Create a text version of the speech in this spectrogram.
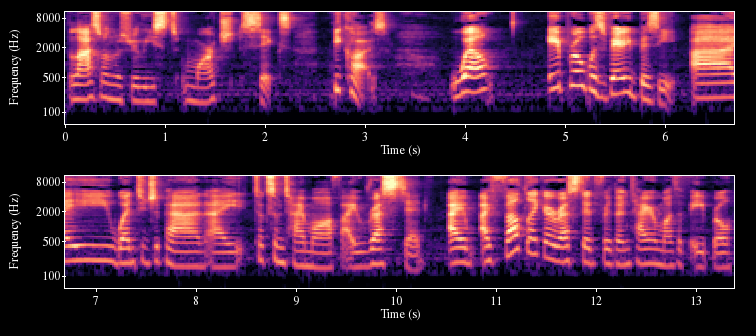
The last one was released March 6th because, well, April was very busy. I went to Japan, I took some time off, I rested I, I felt like I rested for the entire month of April,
